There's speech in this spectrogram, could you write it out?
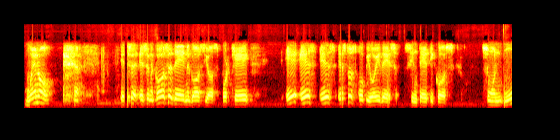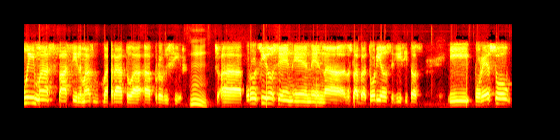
Bueno, es, una cosa de negocios, porque es, es, estos opioides sintéticos muy más fácil, más barato a, producir. Mm. Ah, producidos en, en, los laboratorios ilícitos y por eso,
